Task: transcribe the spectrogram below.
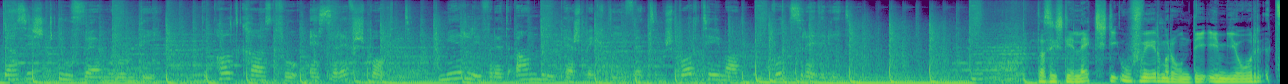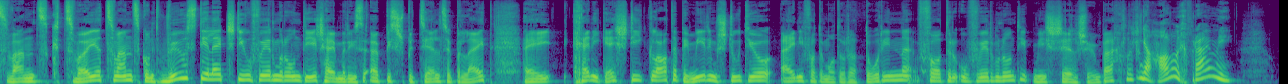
Das ist die Aufwärmrunde, der Podcast von SRF Sport. Wir liefern andere Perspektiven zum Sportthema, wo es reden gibt. Das ist die letzte Aufwärmrunde im Jahr 2022. Und weil es die letzte Aufwärmrunde ist, haben wir uns etwas Spezielles überlegt. Haben keine Gäste eingeladen. Bei mir im Studio eine der Moderatorinnen der Aufwärmrunde, Michelle Schönbächler. Ja, hallo, ich freue mich.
